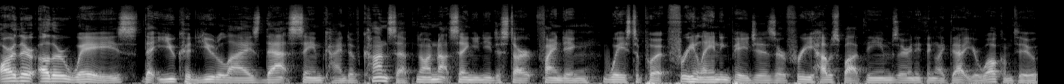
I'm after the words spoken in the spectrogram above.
are there other ways that you could utilize that same kind of concept? No, I'm not saying you need to start finding ways to put free landing pages or free HubSpot themes or anything like that. You're welcome to.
